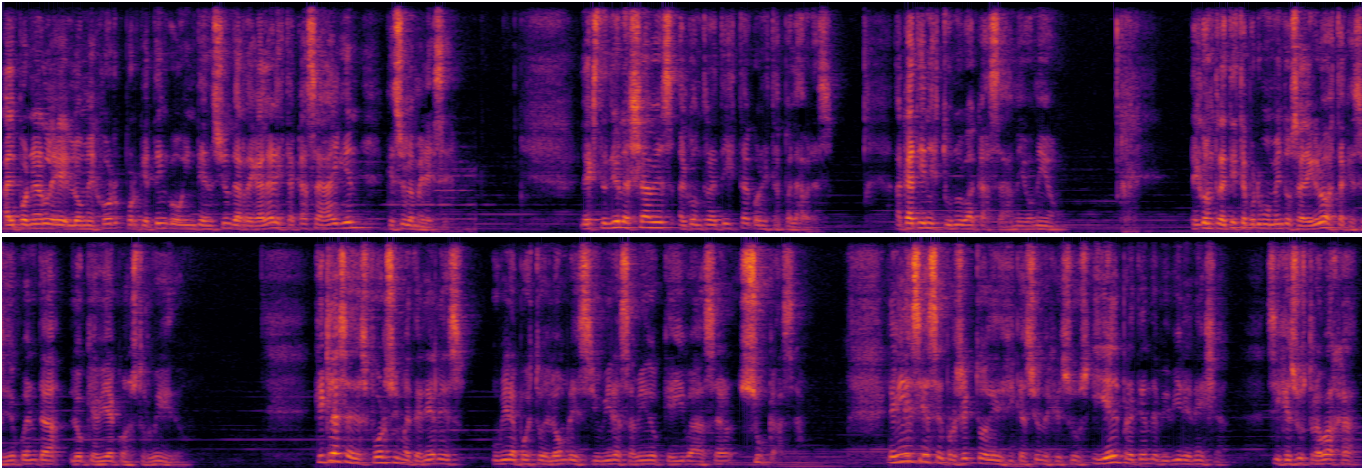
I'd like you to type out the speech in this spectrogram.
al ponerle lo mejor porque tengo intención de regalar esta casa a alguien que se lo merece. Le extendió las llaves al contratista con estas palabras. Acá tienes tu nueva casa, amigo mío. El contratista por un momento se alegró hasta que se dio cuenta lo que había construido. ¿Qué clase de esfuerzo y materiales hubiera puesto el hombre si hubiera sabido que iba a ser su casa? La iglesia es el proyecto de edificación de Jesús y él pretende vivir en ella. Si Jesús trabaja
